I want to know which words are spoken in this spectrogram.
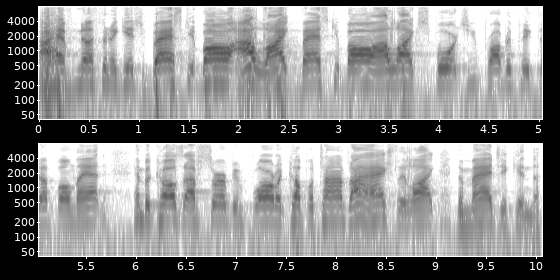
I have nothing against basketball. I like basketball. I like sports. You probably picked up on that. And because I've served in Florida a couple times, I actually like the Magic and the,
